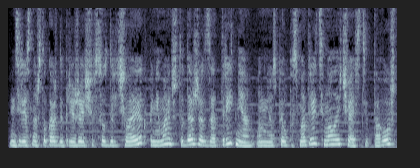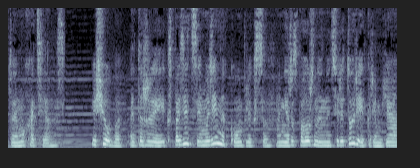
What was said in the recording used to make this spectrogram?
Интересно, что каждый приезжающий в Суздаль человек понимает, что даже за три дня он не успел посмотреть малой части того, что ему хотелось. Еще бы, это же экспозиции музейных комплексов, они расположены на территории Кремля,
